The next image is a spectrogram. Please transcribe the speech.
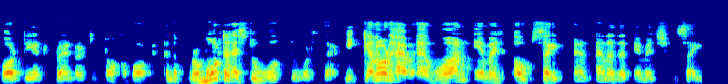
for the entrepreneur to talk about, and the promoter has to work towards that. He cannot have one image outside and another image inside.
